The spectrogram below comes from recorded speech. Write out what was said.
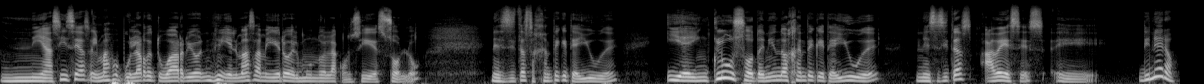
Ni así seas el más popular de tu barrio, ni el más amiguero del mundo la consigues solo. Necesitas a gente que te ayude y e incluso teniendo a gente que te ayude, necesitas a veces eh, dinero.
